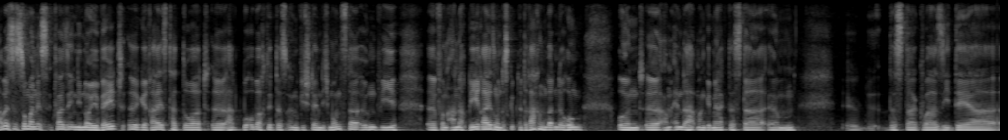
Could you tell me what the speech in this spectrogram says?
aber es ist so, man ist quasi in die neue Welt äh, gereist, hat dort, äh, hat beobachtet, dass irgendwie ständig Monster irgendwie äh, von A nach B reisen und es gibt eine Drachenwanderung und äh, am Ende hat man gemerkt, dass da, ähm, äh, dass da quasi der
